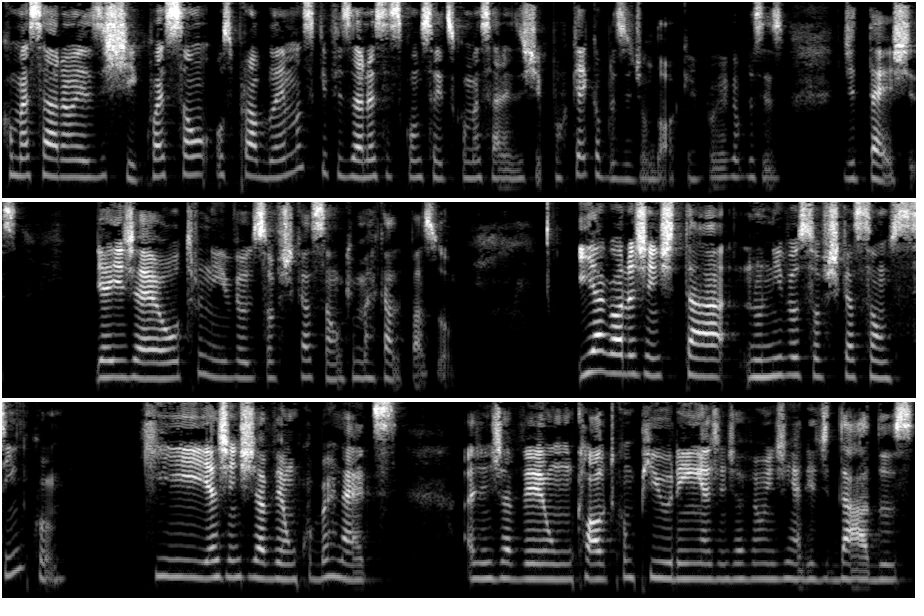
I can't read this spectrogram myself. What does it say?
começaram a existir? Quais são os problemas que fizeram esses conceitos começarem a existir? Por que, que eu preciso de um Docker? Por que, que eu preciso de testes? E aí já é outro nível de sofisticação que o mercado passou. E agora a gente está no nível de sofisticação 5, que a gente já vê um Kubernetes, a gente já vê um cloud computing, a gente já vê uma engenharia de dados,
